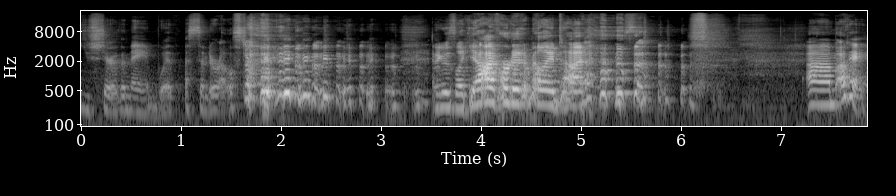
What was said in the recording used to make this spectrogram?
you share the name with a Cinderella story? and he was like, Yeah, I've heard it a million times. Um, okay,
